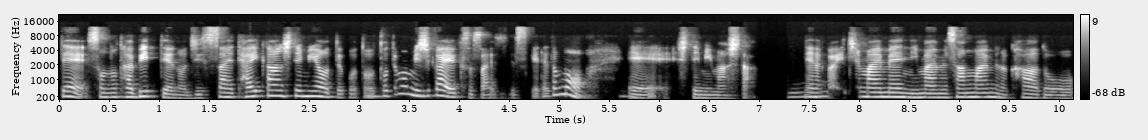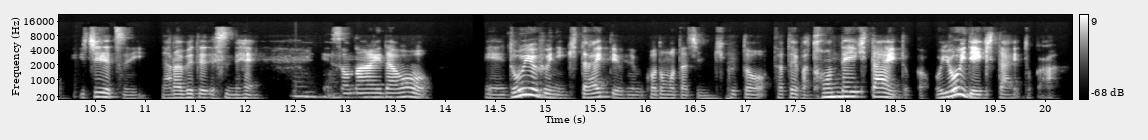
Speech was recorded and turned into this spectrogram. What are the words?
て、その旅っていうのを実際体感してみようってことを、とても短いエクササイズですけれども、えー、してみました。で、なんか1枚目、2枚目、3枚目のカードを一列に並べてですね、その間を、えー、どういうふうに行きたいっていうふうに子どもたちに聞くと、例えば飛んでいきたいとか、泳いでいきたいとか、うん、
